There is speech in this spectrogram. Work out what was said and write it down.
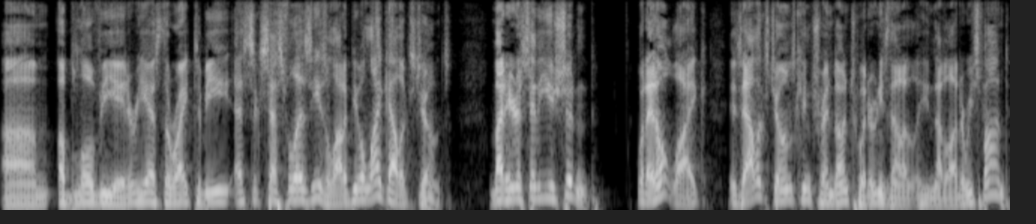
um, a bloviator. He has the right to be as successful as he is. A lot of people like Alex Jones. I'm not here to say that you shouldn't. What I don't like is Alex Jones can trend on Twitter and he's not he's not allowed to respond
